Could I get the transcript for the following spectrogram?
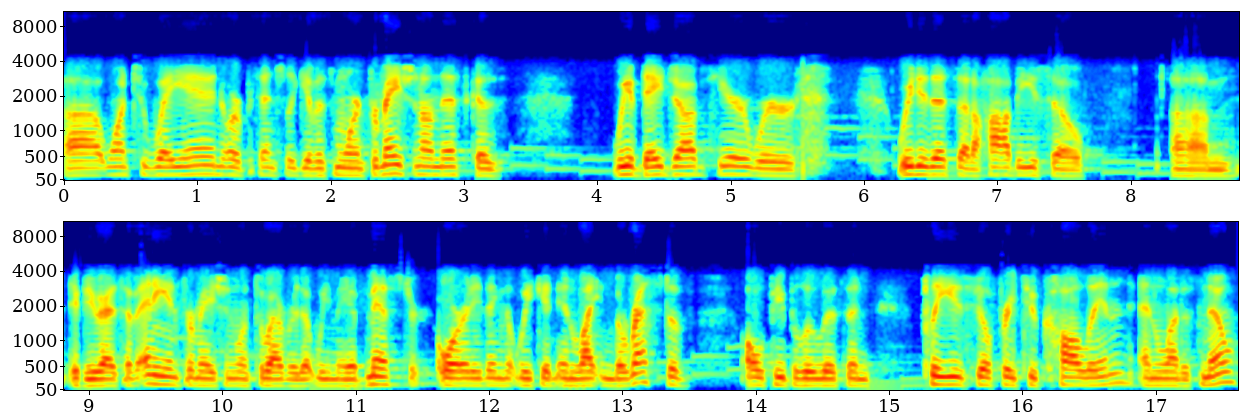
uh, want to weigh in or potentially give us more information on this, because we have day jobs here, we're we do this at a hobby, so um, if you guys have any information whatsoever that we may have missed or, or anything that we can enlighten the rest of all the people who listen, please feel free to call in and let us know.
